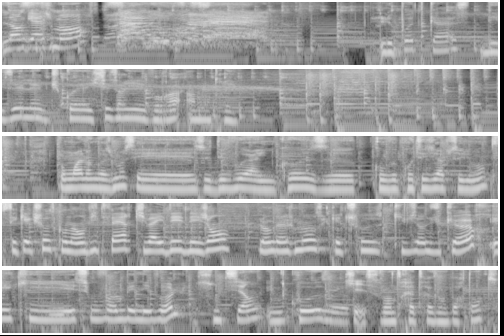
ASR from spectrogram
L'engagement, ça nous Le podcast des élèves du collège Césarier Evora à Montreuil. Pour moi, l'engagement, c'est se dévouer à une cause euh, qu'on veut protéger absolument. C'est quelque chose qu'on a envie de faire, qui va aider des gens. L'engagement, c'est quelque chose qui vient du cœur et qui est souvent bénévole. On soutient une cause qui est souvent très très importante.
